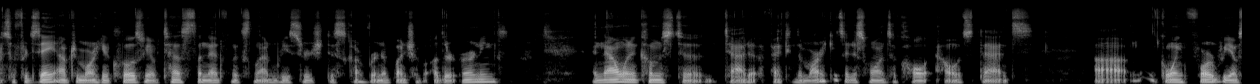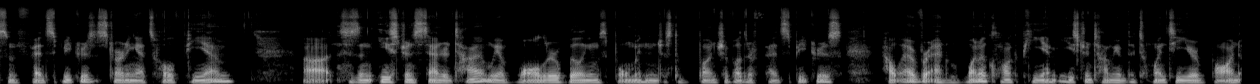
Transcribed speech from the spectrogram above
So for today, after market close, we have Tesla, Netflix, Lam Research, Discover, and a bunch of other earnings. And now, when it comes to data affecting the markets, I just wanted to call out that uh, going forward, we have some Fed speakers starting at 12 p.m. Uh, this is an Eastern Standard Time. We have Waller, Williams, Bowman, and just a bunch of other Fed speakers. However, at 1 o'clock p.m. Eastern Time, we have the 20 year bond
